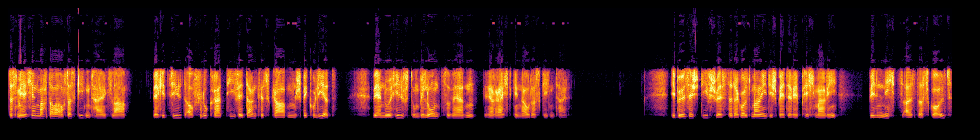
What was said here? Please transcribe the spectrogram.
Das Märchen macht aber auch das Gegenteil klar. Wer gezielt auf lukrative Dankesgaben spekuliert, wer nur hilft, um belohnt zu werden, erreicht genau das Gegenteil. Die böse Stiefschwester der Goldmarie, die spätere Pechmarie, will nichts als das Gold,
